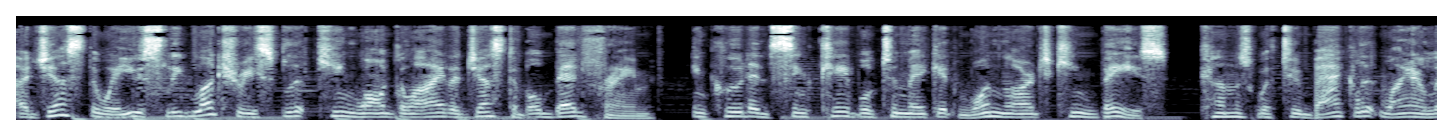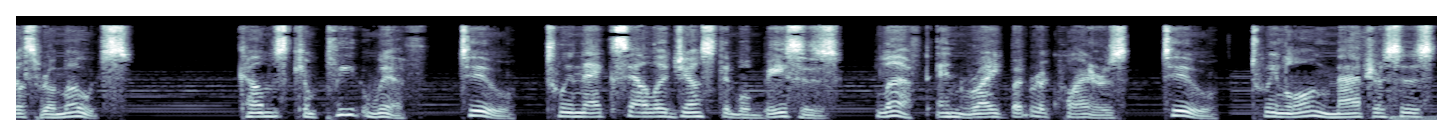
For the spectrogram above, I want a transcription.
Adjust the way you sleep Luxury Split King Wall Glide Adjustable Bed Frame, included sync cable to make it one large king base, comes with two backlit wireless remotes comes complete with, 2, twin XL adjustable bases, left and right but requires, 2, twin long mattresses,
